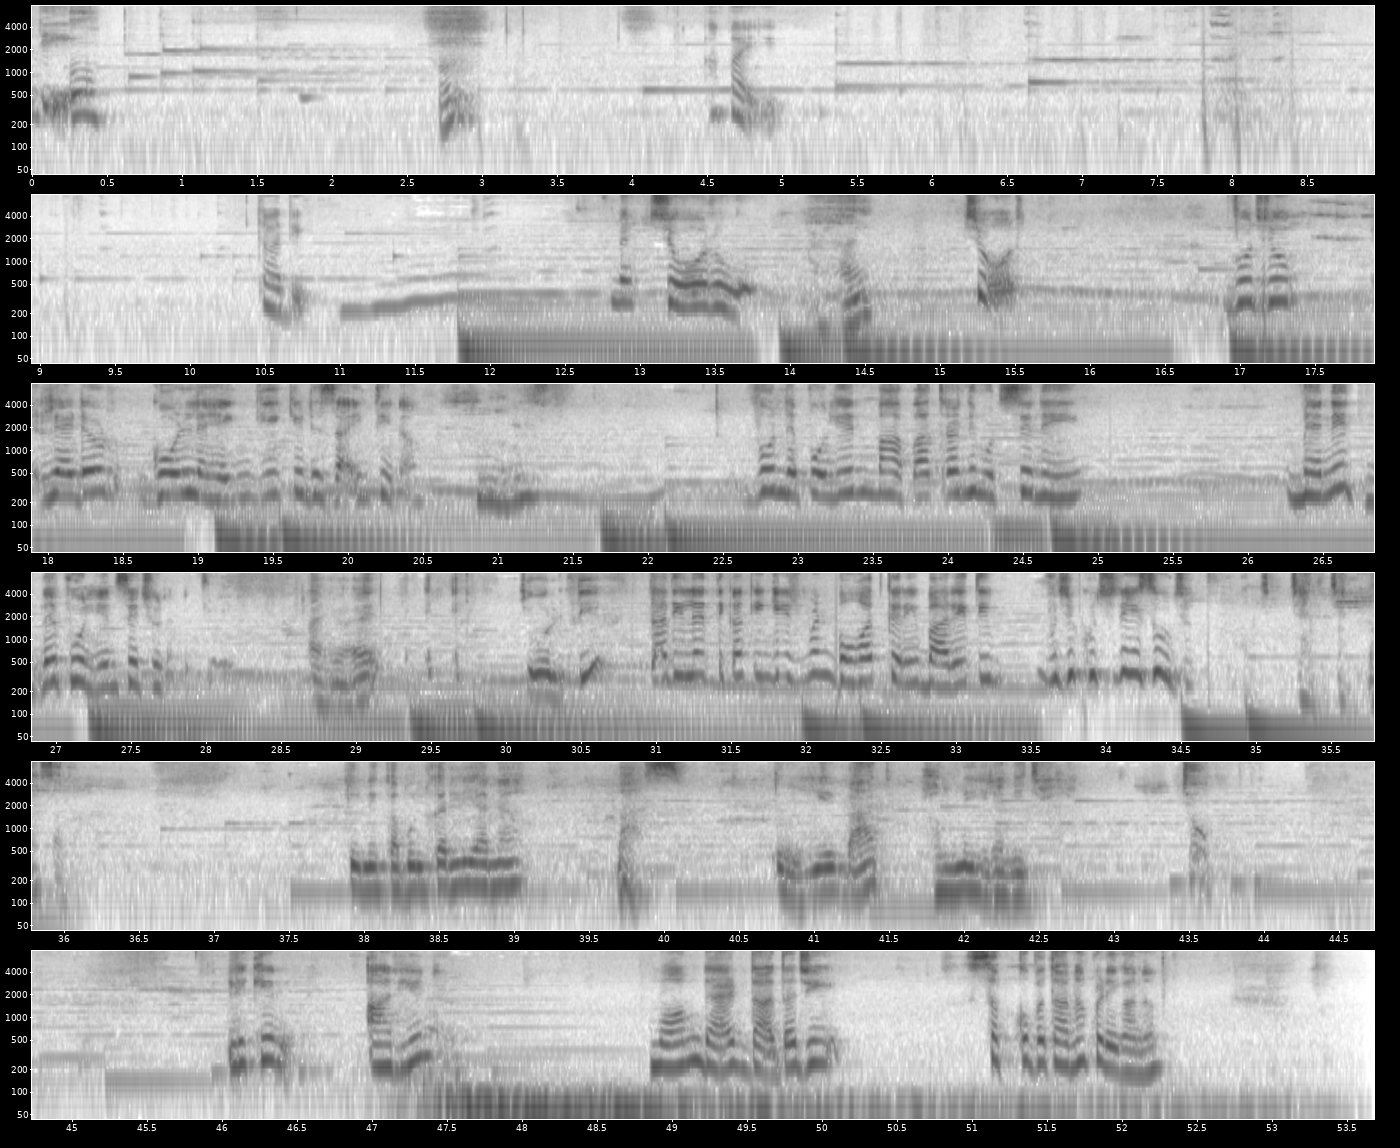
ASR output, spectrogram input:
दादी ओ आप आइए दादी मैं चोर हूँ चोर वो जो रेड और गोल्ड लहंगे की डिज़ाइन थी ना वो नेपोलियन महापात्रा ने मुझसे नहीं मैंने नेपोलियन से चुराई थी हाय हाय चोरटी दादी लतिका की एंगेजमेंट बहुत करीब आ रही थी। मुझे कुछ नहीं सूझा। चल चल बस अब। तूने कबूल कर लिया ना? बस। तो ये बात हमने ही रहनी चाहिए। जो। लेकिन आर्यन मॉम डैड दादाजी सबको बताना पड़ेगा ना?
